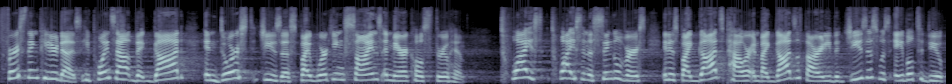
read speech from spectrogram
First thing Peter does, he points out that God endorsed Jesus by working signs and miracles through him. Twice, twice in a single verse, it is by God's power and by God's authority that Jesus was able to do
